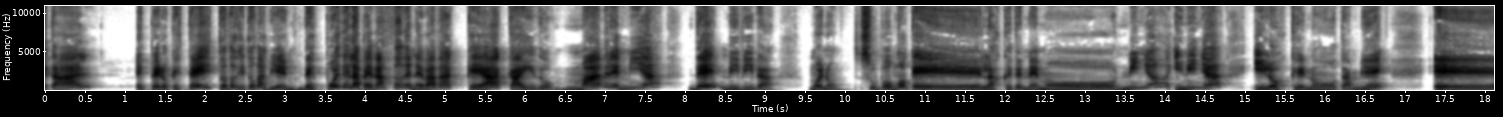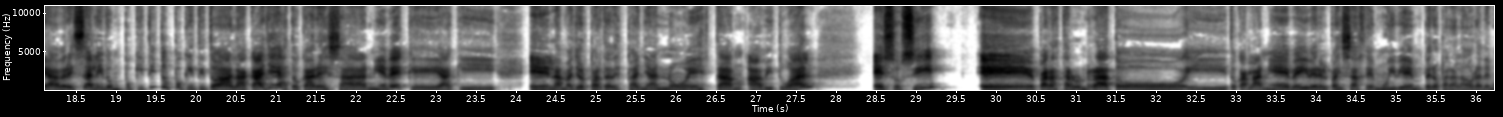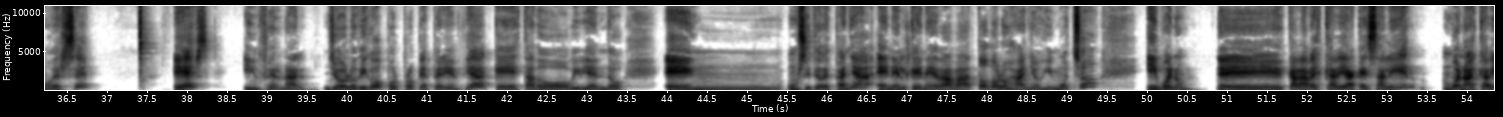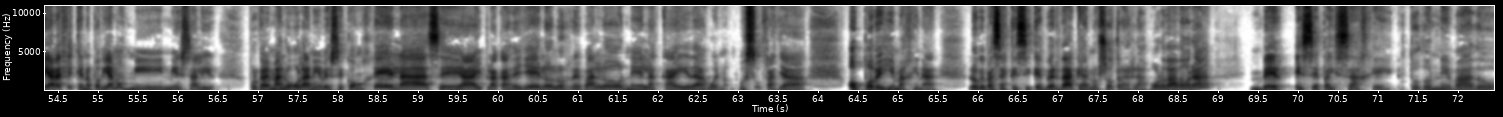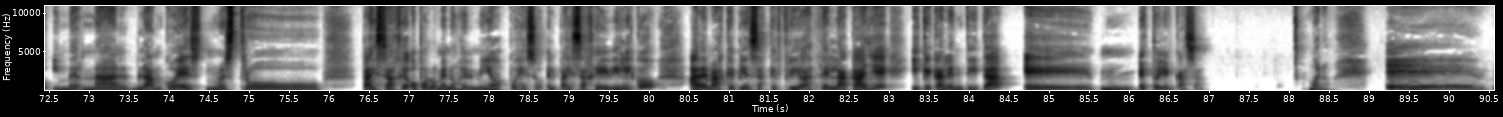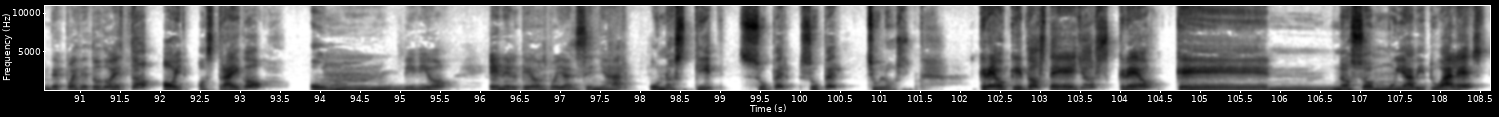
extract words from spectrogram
¿Qué tal? Espero que estéis todos y todas bien. Después de la pedazo de nevada que ha caído. Madre mía de mi vida. Bueno, supongo que las que tenemos niños y niñas y los que no también, eh, habréis salido un poquitito, un poquitito a la calle a tocar esa nieve que aquí en la mayor parte de España no es tan habitual. Eso sí, eh, para estar un rato y tocar la nieve y ver el paisaje muy bien, pero para la hora de moverse es infernal. Yo lo digo por propia experiencia que he estado viviendo en un sitio de España en el que nevaba todos los años y mucho. Y bueno, eh, cada vez que había que salir, bueno, es que había veces que no podíamos ni, ni salir, porque además luego la nieve se congela, se, hay placas de hielo, los resbalones, las caídas, bueno, vosotras ya os podéis imaginar. Lo que pasa es que sí que es verdad que a nosotras las bordadoras ver ese paisaje todo nevado, invernal, blanco, es nuestro paisaje, o por lo menos el mío, pues eso, el paisaje idílico, además que piensas que frío hace en la calle y qué calentita eh, mm, estoy en casa. Bueno, eh, después de todo esto, hoy os traigo un vídeo en el que os voy a enseñar unos kits súper, súper chulos. Creo que dos de ellos, creo que no son muy habituales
